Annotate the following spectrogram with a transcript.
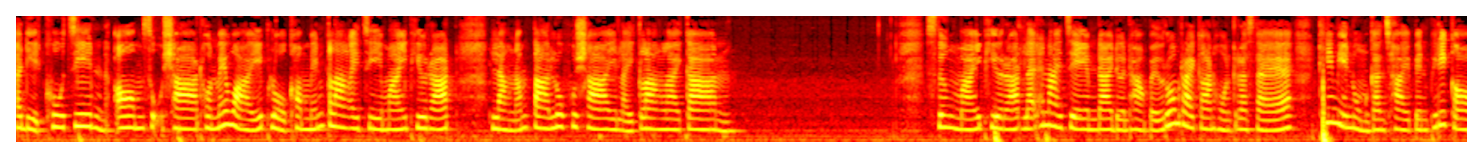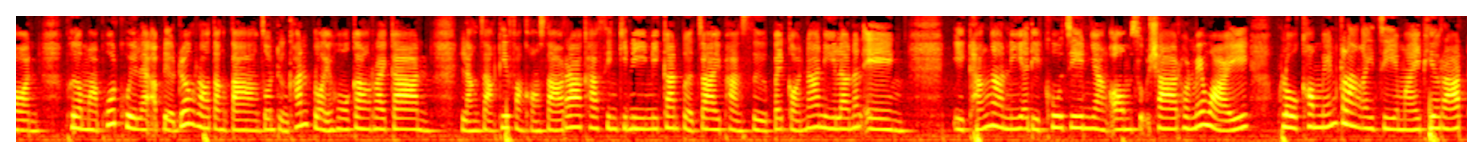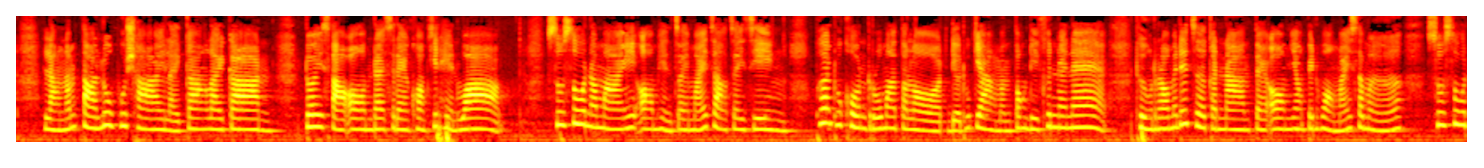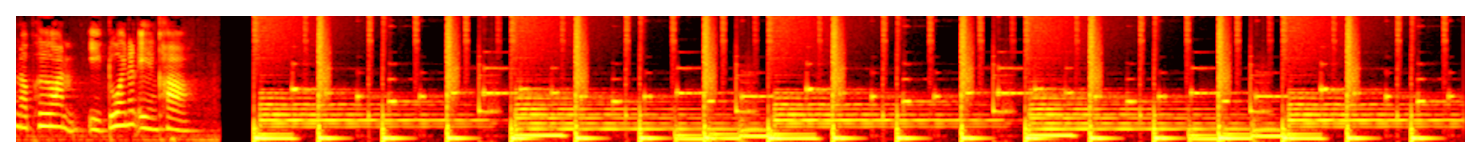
อดีตคู่จิ้น ออมสุชา ทนไม่ไหวโผล่คอมเมนต์กลางไอจีไม้พิรัตหลังน้ำตาลูกผู้ชายไหลกลางรายการ ซึ่งไม้พีรัตและทนายเจมได้เดินทางไปร่วมรายการโหนกระแส ที่มีหนุ่มกัญชัยเป็นพิธีกร เพื่อมาพูดคุยและอัปเดตเรื่องราวต่างๆ จนถึงขั้นปล่อยโฮกลางรายการ หลังจากที่ฝั่งของซาร่าคาซิงกินีมีการเปิดใจผ่านสื่อไปก่อนหน้านี้แล้วนั่นเอง อีกทั้งงานนี้อดีตคู่จีนอย่างออมสุชาทนไม่ไหวโผล่คอมเมนต์กลางไอจีไม้พิรัตหลังน้ำตาลูกผู้ชายไหลกลางรายการ โดยสาวออมได้แสดงความคิดเห็นว่า สู้ๆนะไม้ออมเห็นใจไม้จากใจจริง เพื่อนทุกคนรู้มาตลอด เดี๋ยวทุกอย่างมันต้องดีขึ้นแน่ ๆ ถึงเราไม่ได้เจอกันนาน แต่ออมยังเป็นห่วงไม้เสมอ สู้ๆนะเพื่อน อีกด้วยนั่นเองค่ะ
